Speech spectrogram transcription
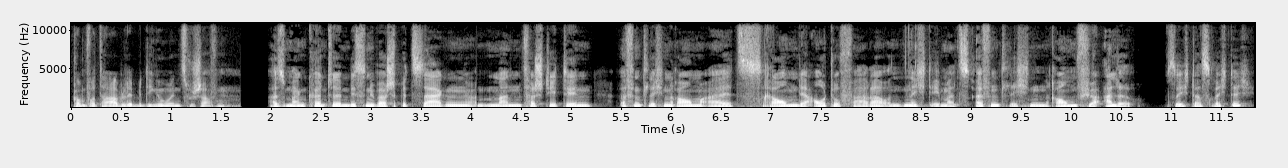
komfortable Bedingungen zu schaffen. Also man könnte ein bisschen überspitzt sagen, man versteht den öffentlichen Raum als Raum der Autofahrer und nicht eben als öffentlichen Raum für alle. Sehe ich das richtig?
